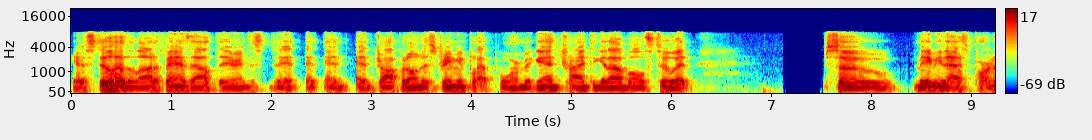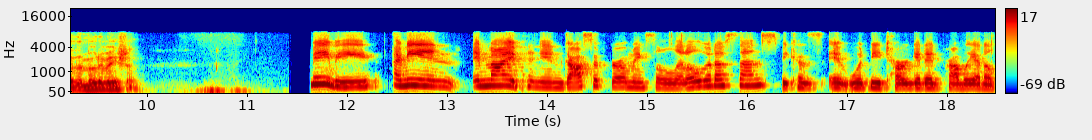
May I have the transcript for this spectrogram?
you know still has a lot of fans out there and just and and, and drop it on the streaming platform again trying to get eyeballs to it. So maybe that's part of the motivation? Maybe. I mean in my opinion gossip girl makes a little bit of sense because it would be targeted probably at a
